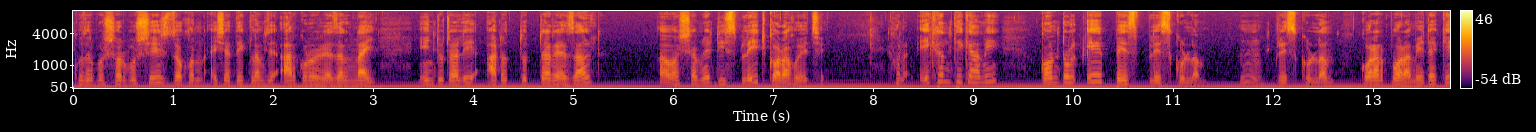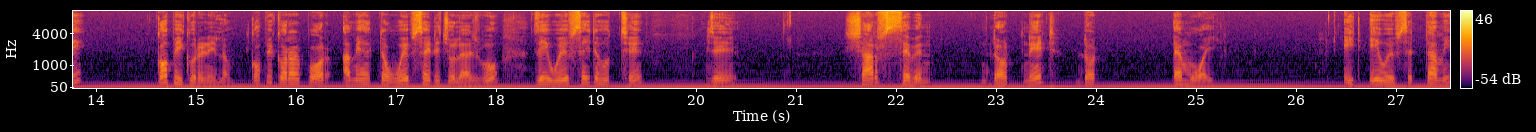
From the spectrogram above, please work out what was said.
খোঁজার পর সর্বশেষ যখন এসে দেখলাম যে আর কোনো রেজাল্ট নাই ইন টোটালি আটাত্তরটা রেজাল্ট আমার সামনে ডিসপ্লেইড করা হয়েছে। এখন এখান থেকে আমি কন্ট্রোল এ প্রেস প্লেস করলাম। হুম প্রেস করলাম। করার পর আমি এটাকে কপি করে নিলাম। কপি করার পর আমি একটা ওয়েবসাইটে চলে আসব। যেই ওয়েবসাইটে হচ্ছে যে sharp seven dot net dot M Y এই এই ওয়েবসাইটটা আমি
